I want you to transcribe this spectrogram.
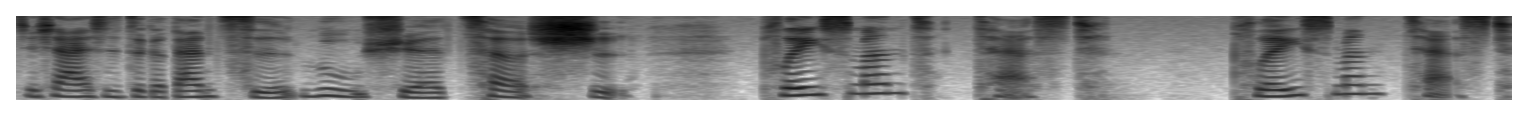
接下来是这个单词入学测试，placement test，placement test。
